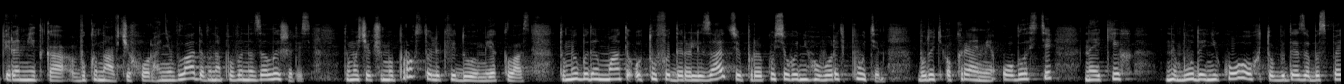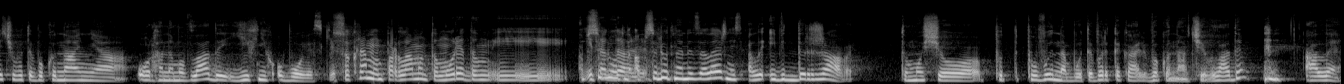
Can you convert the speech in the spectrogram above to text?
Пірамідка виконавчих органів влади вона повинна залишитись, тому що якщо ми просто ліквідуємо як клас, то ми будемо мати оту федералізацію, про яку сьогодні говорить Путін. Будуть окремі області, на яких не буде нікого, хто буде забезпечувати виконання органами влади їхніх обов'язків. З окремим парламентом, урядом і, і так Абсолютно, далі. абсолютна незалежність, але і від держави. Тому що повинна бути вертикаль виконавчої влади, але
